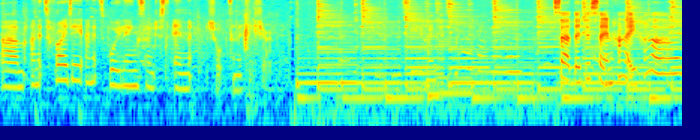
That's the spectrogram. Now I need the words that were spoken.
um, and it's Friday and it's boiling so I'm just in shorts and a t-shirt. Sad, they're just saying hi, hi.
